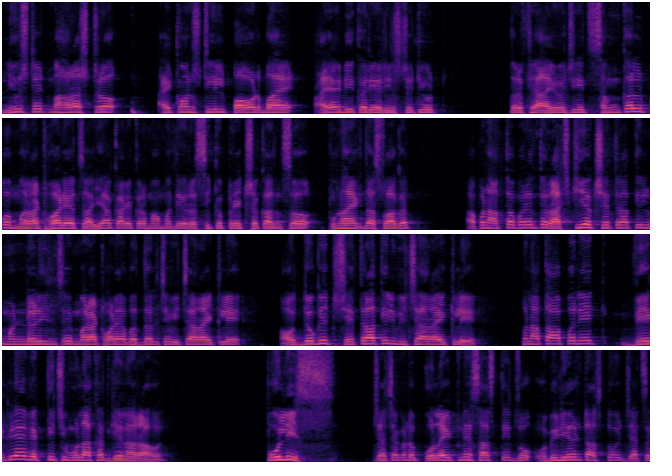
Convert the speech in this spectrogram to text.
New state Maharashtra icon steel powered by I I B career institute तर्फे आयोजित संकल्प मराठवाड्याचा या कार्यक्रमामध्ये रसिक प्रेक्षकांचं पुन्हा एकदा स्वागत. आपण आतापर्यंत राजकीय क्षेत्रातील मंडळींचे मराठवाड्याबद्दलचे विचार ऐकले औद्योगिक क्षेत्रातील विचार ऐकले पण आता आपण एक वेगळ्या व्यक्तीची मुलाखत घेणार आहोत. पोलीस ज्याच्याकडे पोलाइटनेस असते जो ओबिडियंट असतो ज्याचं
